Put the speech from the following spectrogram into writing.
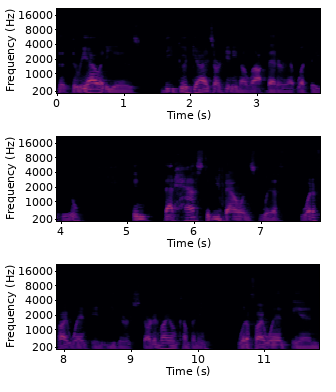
the, the reality is the good guys are getting a lot better at what they do. And that has to be balanced with what if I went and either started my own company? What if I went and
